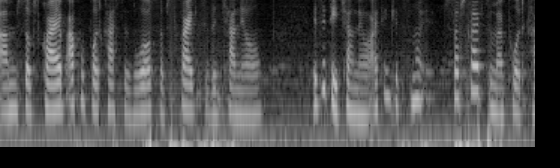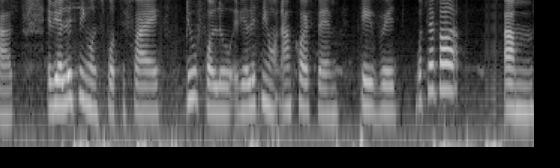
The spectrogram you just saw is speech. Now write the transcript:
um subscribe. Apple podcasts as well. Subscribe to the channel. Is it a channel? I think it's not. Subscribe to my podcast. If you're listening on spotify do follow. If you're listening on anchor fm favorite whatever um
